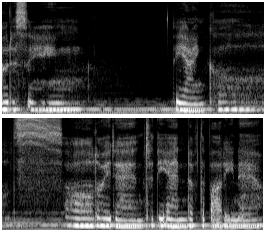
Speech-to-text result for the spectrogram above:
Noticing the ankles all the way down to the end of the body now.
